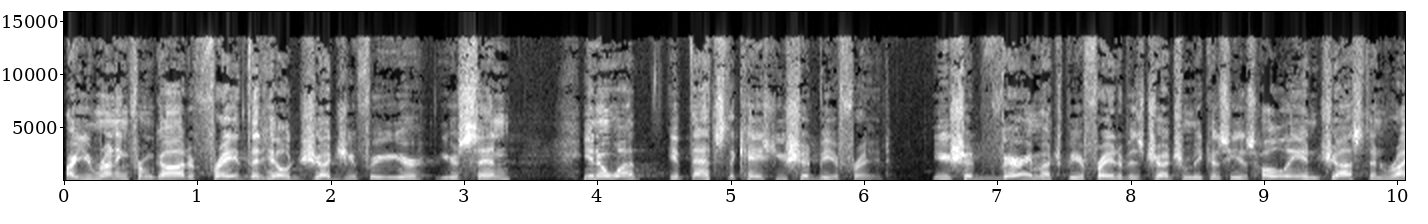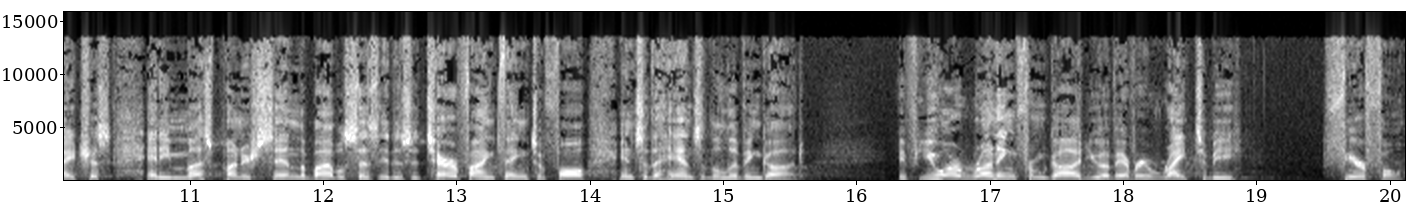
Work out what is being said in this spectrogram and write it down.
Are you running from God, afraid that he'll judge you for your, your sin? You know what? If that's the case, you should be afraid. You should very much be afraid of his judgment because he is holy and just and righteous and he must punish sin. The Bible says it is a terrifying thing to fall into the hands of the living God. If you are running from God, you have every right to be fearful.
